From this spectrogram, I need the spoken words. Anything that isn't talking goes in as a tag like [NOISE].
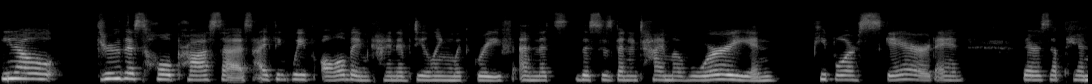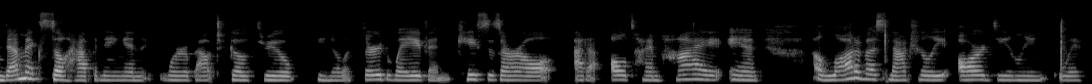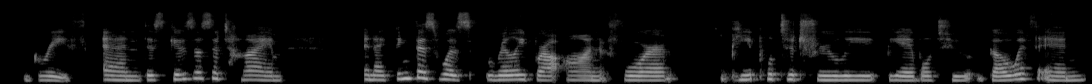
you know, through this whole process, I think we've all been kind of dealing with grief, and this this has been a time of worry, and people are scared, and there's a pandemic still happening, and we're about to go through you know a third wave and cases are all at an all-time high and a lot of us naturally are dealing with grief and this gives us a time and i think this was really brought on for people to truly be able to go within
